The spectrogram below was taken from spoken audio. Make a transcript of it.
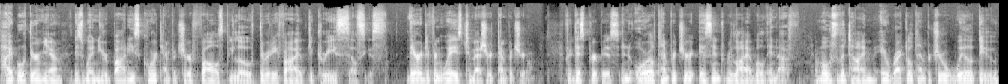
Hypothermia is when your body's core temperature falls below 35 degrees Celsius. There are different ways to measure temperature. For this purpose, an oral temperature isn't reliable enough. Most of the time, a rectal temperature will do,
